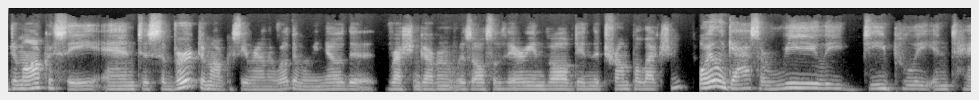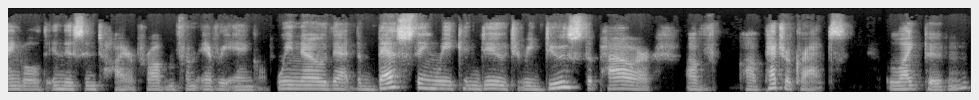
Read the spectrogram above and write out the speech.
democracy and to subvert democracy around the world. And we know the Russian government was also very involved in the Trump election. Oil and gas are really deeply entangled in this entire problem from every angle. We know that the best thing we can do to reduce the power of, of petrocrats like Putin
